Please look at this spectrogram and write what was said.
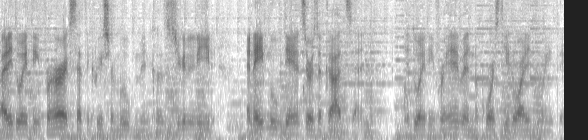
I didn't do anything for her except increase her movement, because you're going to need an 8-move dancer is a godsend. Didn't do anything for him, and of course Theodore didn't do anything.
